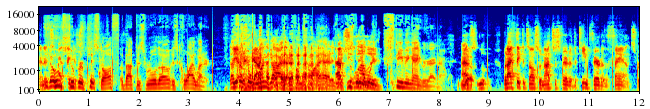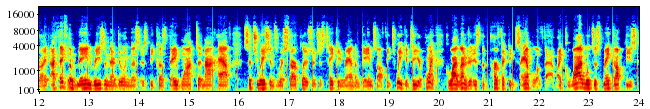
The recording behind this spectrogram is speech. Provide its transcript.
And you know who's super pissed off about this rule, though, is Kawhi Leonard. That's yeah, like the yeah. one guy that comes to my head. Is like he's probably steaming angry right now. Absolutely. Yep. But I think it's also not just fair to the team, fair to the fans, right? I think sure. the main reason they're doing this is because they want to not have situations where star players are just taking random games off each week. And to your point, Kawhi Leonard is the perfect example of that. Like Kawhi will just make up these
